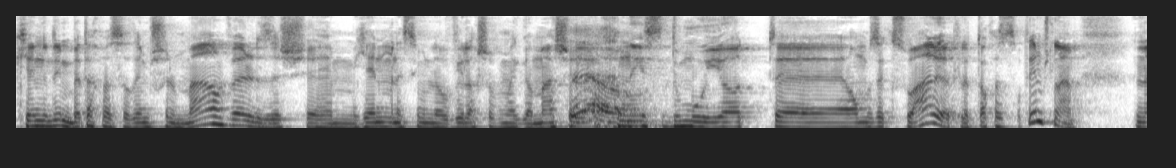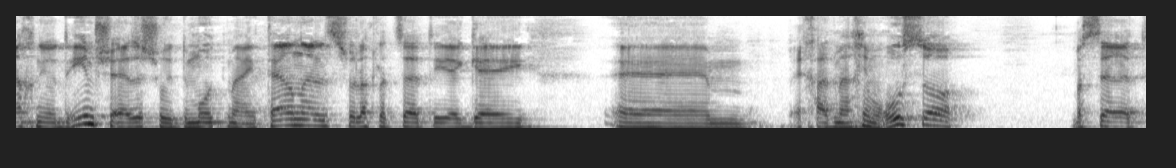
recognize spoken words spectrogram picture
כן יודעים, בטח בסרטים של מארוול, זה שהם כן מנסים להוביל עכשיו מגמה של. להכניס דמויות אה, הומוסקסואליות לתוך הסרטים שלהם. אנחנו יודעים שאיזושהי דמות מהאיטרנלס שהולך לצאת יהיה גיי, אה, אחד מהאחים רוסו בסרט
